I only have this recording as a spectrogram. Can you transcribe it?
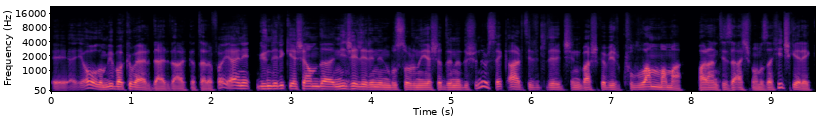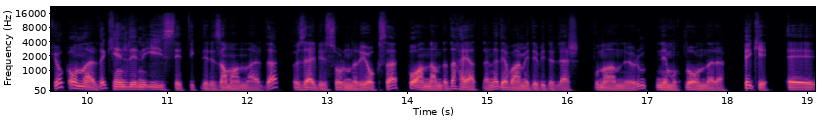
E, oğlum bir bakıver derdi arka tarafa. Yani gündelik yaşamda nicelerinin bu sorunu yaşadığını düşünürsek artritler için başka bir kullanmama parantezi açmamıza hiç gerek yok. Onlar da kendilerini iyi hissettikleri zamanlarda özel bir sorunları yoksa bu anlamda da hayatlarına devam edebilirler. Bunu anlıyorum. Ne mutlu onlara. Peki e,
